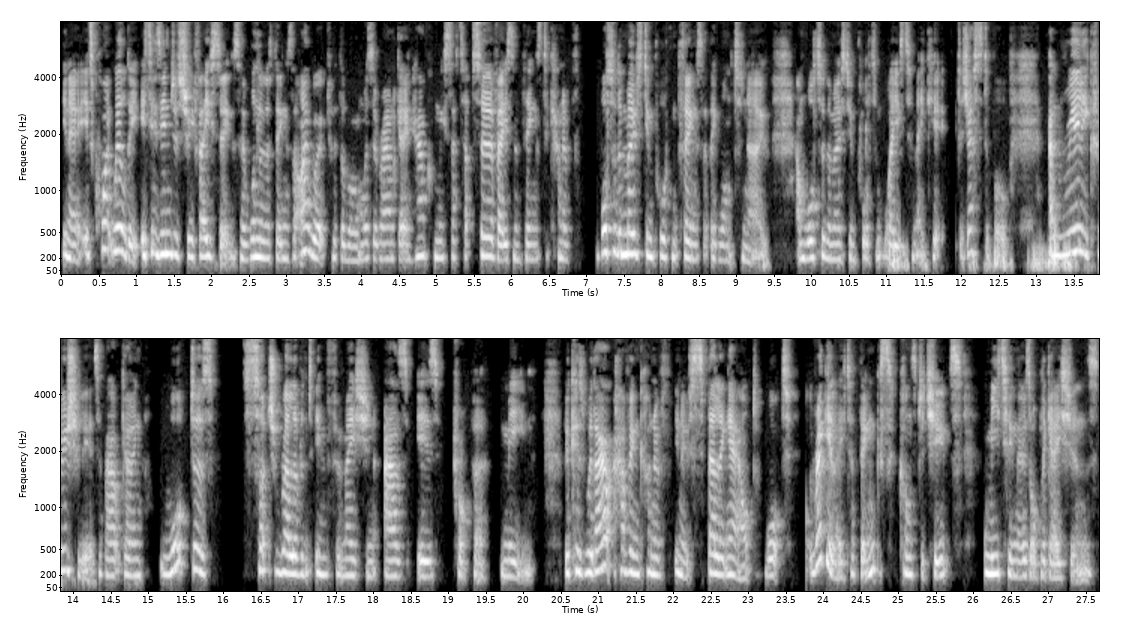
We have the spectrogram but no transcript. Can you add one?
you know it's quite wieldy it is industry facing so one of the things that i worked with them on was around going how can we set up surveys and things to kind of what are the most important things that they want to know? And what are the most important ways to make it digestible? And really crucially it's about going what does such relevant information as is proper mean. Because without having kind of you know spelling out what the regulator thinks constitutes meeting those obligations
